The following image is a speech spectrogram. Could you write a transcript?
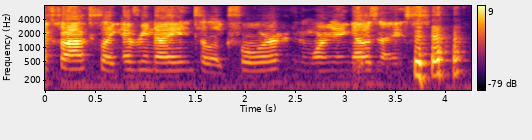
Xbox like every night until like four in morning. That was nice. um,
